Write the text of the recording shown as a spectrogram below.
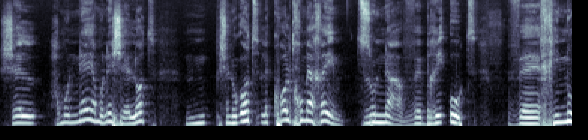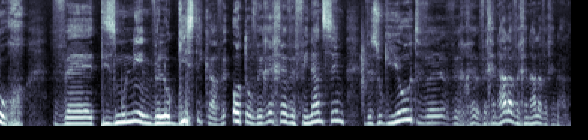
של המוני המוני שאלות. שנוגעות לכל תחומי החיים, תזונה ובריאות וחינוך ותזמונים ולוגיסטיקה ואוטו ורכב ופיננסים וזוגיות ו- ו- וכן הלאה וכן הלאה וכן הלאה.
